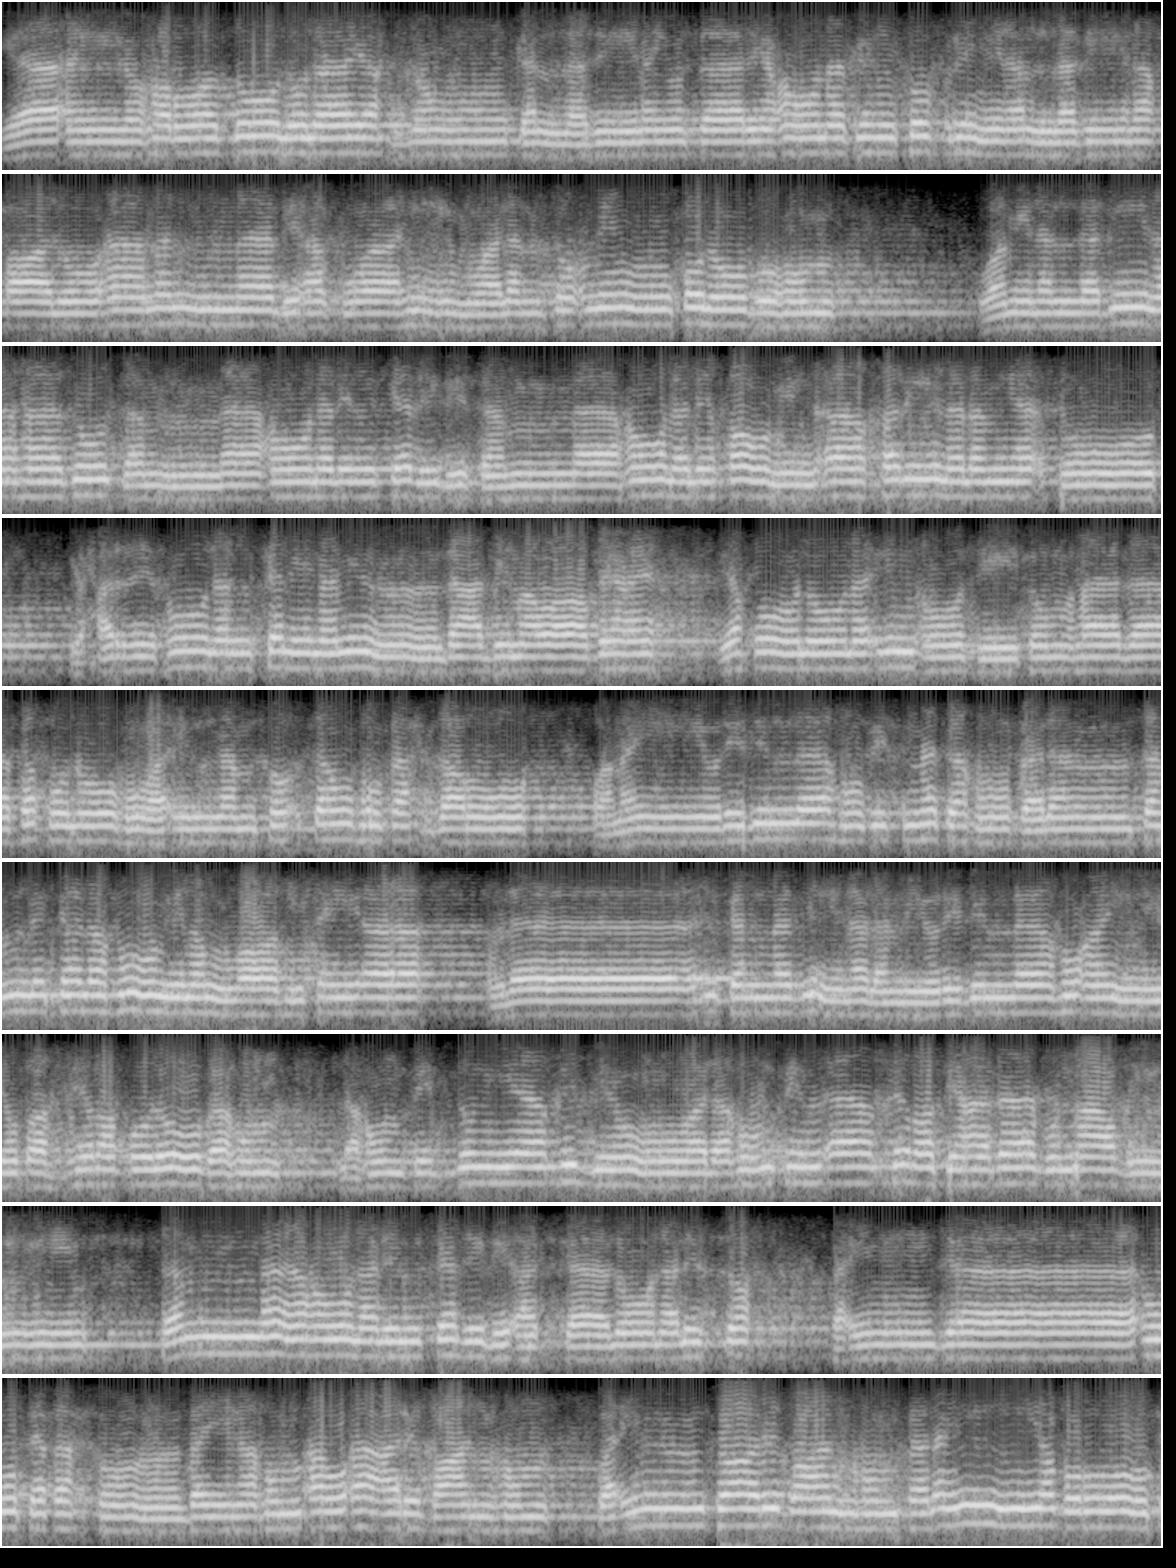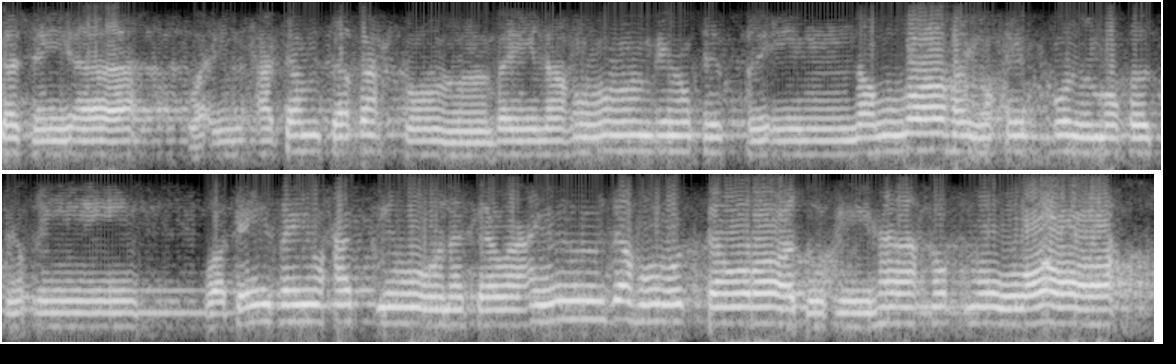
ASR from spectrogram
يا أيها الرسول لا يحزنك الذين يسارعون في الكفر من الذين قالوا آمنا بأفواههم ولم تؤمن قلوبهم ومن الذين هادوا سماعون للكذب سماعون لقوم آخرين لم يأتوك يحرفون الكلم من بعد مواضعه يقولون إن أوتيتم هذا فخذوه وإن لم تؤتوه فاحذروا ومن يرد الله فتنته فلن تملك له من الله شيئا. أولئك الذين لم يرد الله أن يطهر قلوبهم. لهم في الدنيا خزي ولهم في الآخرة عذاب عظيم. سماعون للكذب أكالون للسحت فإن جاءوك فاحكم بينهم أو أعرض عنهم وإن تعرض عنهم فلن يضروك شيئا. وإن حكمت فاحكم بينهم بالقسط إن الله يحب المقسطين. وكيف يحكمونك؟ وعندهم التوراة فيها حكم الله.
